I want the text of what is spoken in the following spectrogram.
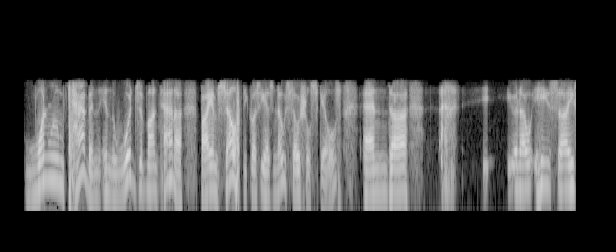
one-room cabin in the woods of Montana by himself because he has no social skills, and uh, you know he's uh, he's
